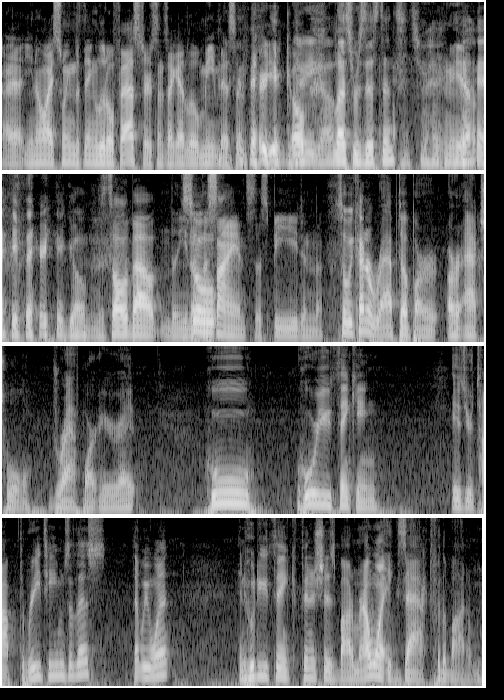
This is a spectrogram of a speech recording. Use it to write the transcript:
I, you know, I swing the thing a little faster since I got a little meat missing. there you go. There you go. Less resistance. That's right. yeah. there you go. It's all about the you know the science, the speed, and the So we kind of wrapped up our our actual draft part here, right? Who who are you thinking is your top three teams of this that we went? And who do you think finishes bottom? And I want exact for the bottom.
